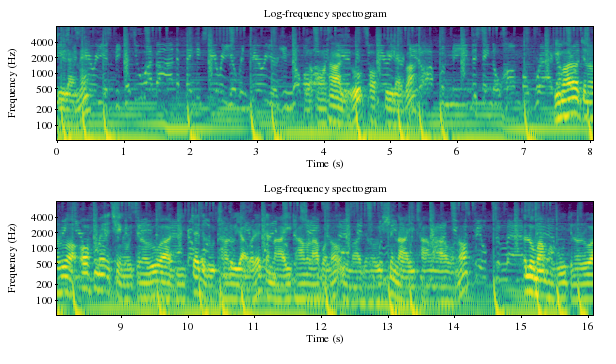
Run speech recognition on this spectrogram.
ပေးလိုက်မယ်ဒီ on ထားလေးကို off ပေးလိုက်ပါဒီမှာတော့ကျွန်တော်တို့က off မဲ့အချိန်ကိုကျွန်တော်တို့ကဒီကြိုက်တယ်လို့ထားလို့ရပါတယ်တနားကြီးထားမလားပေါ့နော်ဥပမာကျွန်တော်တို့၈နာရီထားမလားပေါ့နော်အဲ့လိုမှမဟုတ်ဘူးကျွန်တော်တို့က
